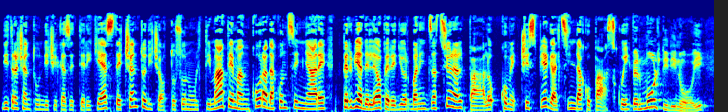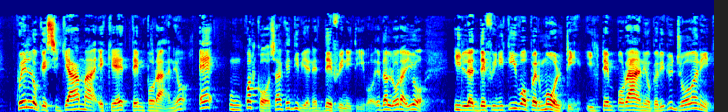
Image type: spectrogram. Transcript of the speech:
Di 311 casette richieste, 118 sono ultimate ma ancora da consegnare per via delle opere di urbanizzazione al palo, come ci spiega il sindaco Pasqui. Per molti di noi quello che si chiama e che è temporaneo è un qualcosa che diviene definitivo. Ed allora io il definitivo per molti, il temporaneo per i più giovani,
